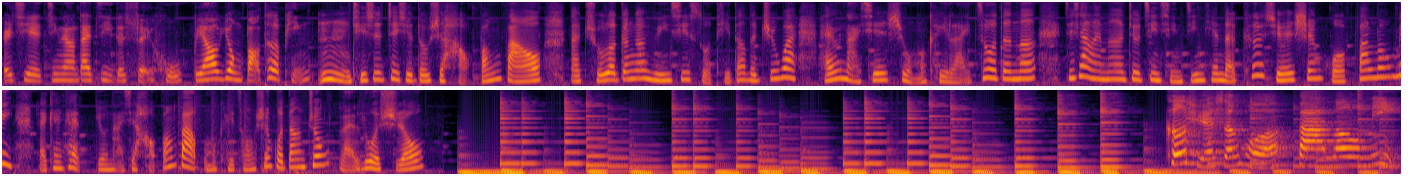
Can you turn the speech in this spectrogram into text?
而且尽量带自己的水壶，不要用宝特瓶。嗯，其实这些都是好方法哦。那除了刚刚云溪所提到的之外，还有哪些是我们可以来做的呢？接下来呢，就进行今天的科学生活，Follow me，来看看有哪些好方法，我们可以从生活当中来落实哦。生活，Follow me。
